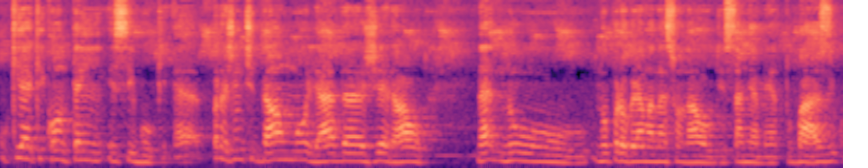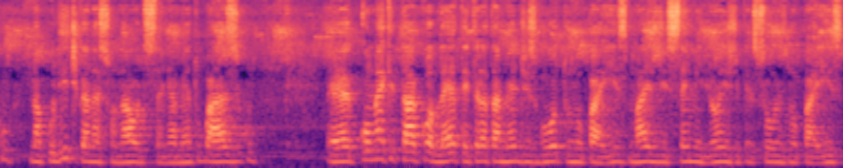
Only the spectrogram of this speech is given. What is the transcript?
O que é que contém esse e-book? É para a gente dar uma olhada geral né, no, no Programa Nacional de Saneamento Básico, na Política Nacional de Saneamento Básico, é, como é que está a coleta e tratamento de esgoto no país, mais de 100 milhões de pessoas no país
